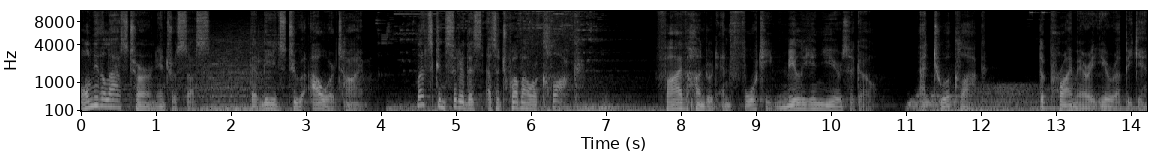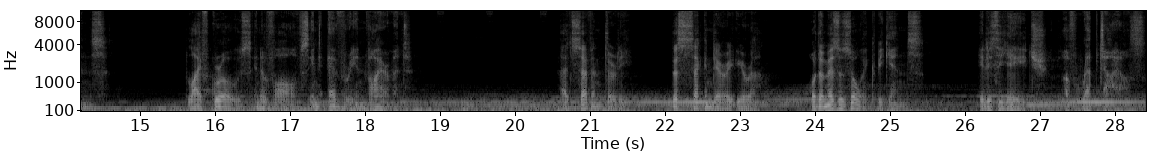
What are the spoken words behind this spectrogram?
only the last turn interests us. That leads to our time. Let's consider this as a 12-hour clock. 540 million years ago, at 2 o'clock, the primary era begins. Life grows and evolves in every environment. At 7:30, the secondary era, or the Mesozoic begins. It is the age of reptiles.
